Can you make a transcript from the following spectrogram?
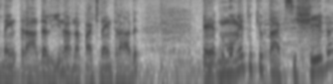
da entrada ali, na, na parte da entrada. É, no momento que o táxi chega,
